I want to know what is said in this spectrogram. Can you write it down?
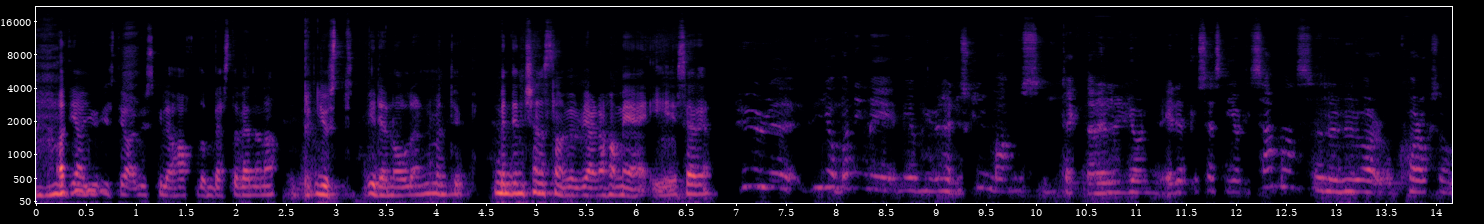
att jag, ju- just jag skulle ha haft de bästa vännerna just i den åldern. Men, typ. men den känslan vill vi gärna ha med i serien. Hur, eh, hur jobbar ni med, med att bli den här? Du skriver manus, du tecknar, eller gör, är det en process ni gör tillsammans? Eller hur har, och har också,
